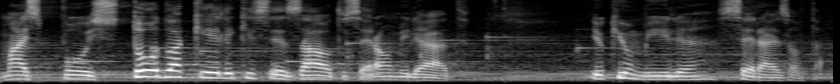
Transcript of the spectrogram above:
Mas, pois todo aquele que se exalta será humilhado, e o que humilha será exaltado.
